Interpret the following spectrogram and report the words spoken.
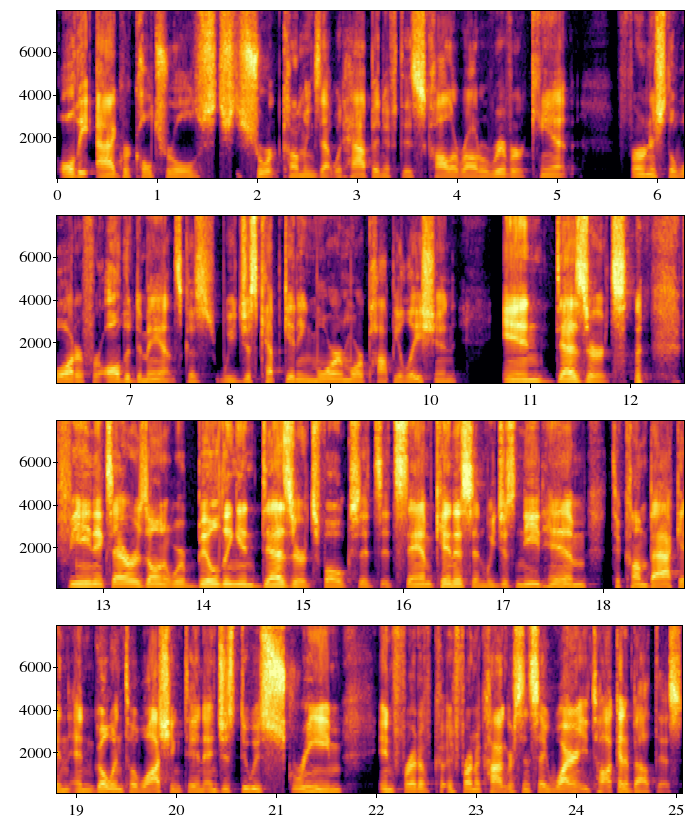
all the agricultural sh- shortcomings that would happen if this Colorado River can't furnish the water for all the demands because we just kept getting more and more population in deserts. Phoenix, Arizona, we're building in deserts, folks. It's it's Sam Kinison. We just need him to come back and, and go into Washington and just do his scream in front of in front of Congress and say, "Why aren't you talking about this?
